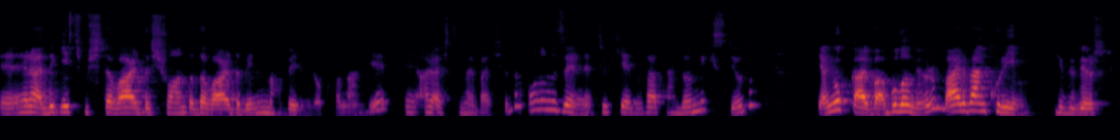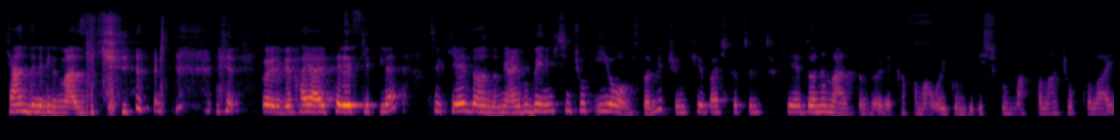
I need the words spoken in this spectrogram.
e, herhalde geçmişte vardı şu anda da vardı benim mi haberim yok falan diye e, araştırmaya başladım. Onun üzerine Türkiye'de zaten dönmek istiyordum. Ya yok galiba bulamıyorum bari ben kurayım gibi bir kendini bilmezlik böyle bir hayalperestlikle Türkiye'ye döndüm. Yani bu benim için çok iyi oldu tabii. Çünkü başka türlü Türkiye'ye dönemezdim. Böyle kafama uygun bir iş bulmak falan çok kolay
